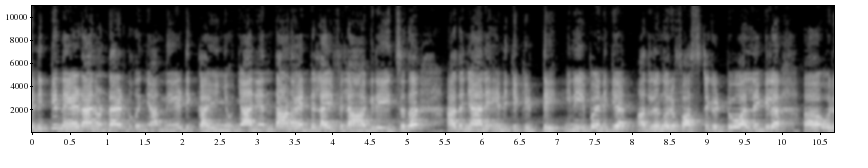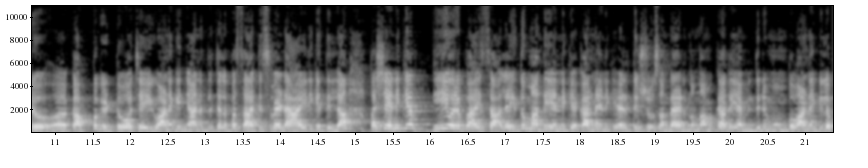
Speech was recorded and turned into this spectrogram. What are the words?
എനിക്ക് നേടാനുണ്ടായിരുന്നത് ഞാൻ നേടിക്കഴിഞ്ഞു. ഞാൻ എന്താണോ എന്റെ ലൈഫിൽ ആഗ്രഹിച്ചത് അത് ഞാൻ എനിക്ക് കിട്ടി. ഇനിയിപ്പോൾ എനിക്ക് അതിൽ നിന്നൊരു ഫസ്റ്റ് കിട്ടുമോ അല്ലെങ്കിൽ ഒരു കപ്പ് കിട്ടുമോ ചെയ്യുവാണെങ്കിൽ ഞാനതിൽ ചിലപ്പോൾ സാറ്റിസ്ഫൈഡ് ആയിരിക്കത്തില്ല. പക്ഷേ എനിക്ക് ഈ ഒരു പൈസ അല്ലെ ഇത് മതി എനിക്ക്. കാരണം എനിക്ക് ഹെൽത്ത് ഇഷ്യൂസ് ഉണ്ടായിരുന്നു. നമുക്കറിയാം ഇതിനു മുമ്പ് ആണെങ്കിലും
